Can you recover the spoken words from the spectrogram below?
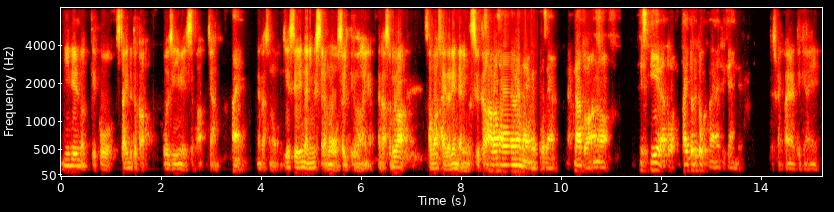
に入れるのってこう、スタイルとか OG イメージとかじゃん。はい。なんかその JS レンダリングしたらもう遅いってことないよ。なんかそれは server-side rendering するから。 server-side rendering 当然。であと、あの、SPA だとタイトルとか変えないといけないんで。確かに変えないといけない。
